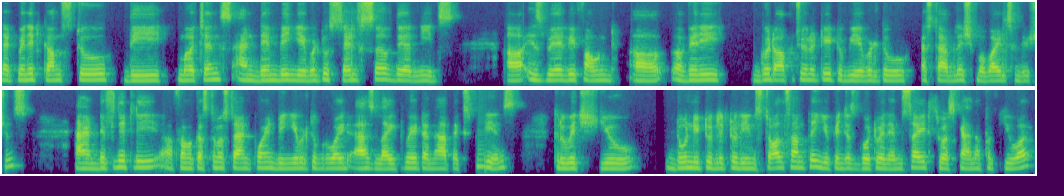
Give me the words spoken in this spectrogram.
that when it comes to the merchants and them being able to self-serve their needs, uh, is where we found uh, a very good opportunity to be able to establish mobile solutions. And definitely, uh, from a customer standpoint, being able to provide as lightweight an app experience through which you don't need to literally install something. You can just go to an M site through a scan of a QR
